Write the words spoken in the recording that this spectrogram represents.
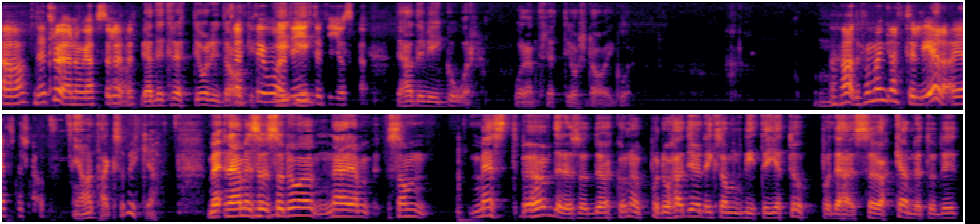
Ja, det tror jag nog absolut. Ja, vi hade 30 år idag. 30 år, I, det är inte fy Det hade vi igår. Vår 30-årsdag igår. Mm. Då får man gratulera i efterskott. Ja, tack så mycket. Men, nej, men så, mm. så då när jag som mest behövde det så dök hon upp och då hade jag liksom lite gett upp på det här sökandet och det,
